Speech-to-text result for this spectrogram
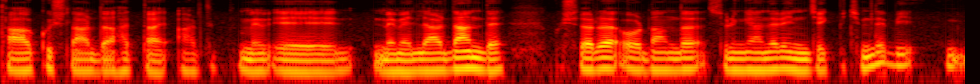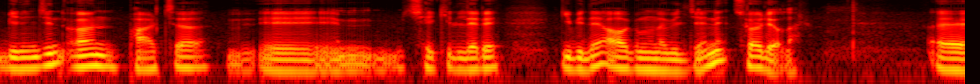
ta kuşlarda hatta artık e, memelilerden de kuşlara oradan da sürüngenlere inecek biçimde bir bilincin ön parça e, şekilleri gibi de algılanabileceğini söylüyorlar. Ee.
